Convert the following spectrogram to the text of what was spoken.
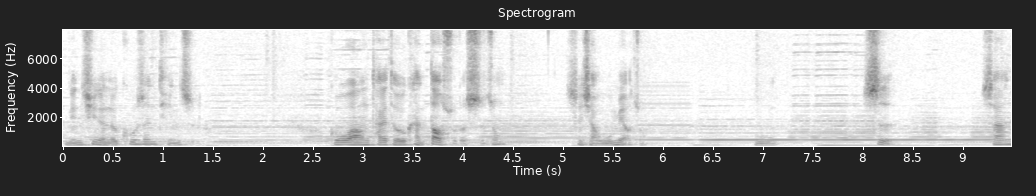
年轻人的哭声停止了。国王抬头看倒数的时钟，剩下五秒钟。五、四、三、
